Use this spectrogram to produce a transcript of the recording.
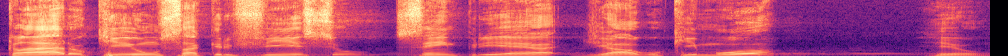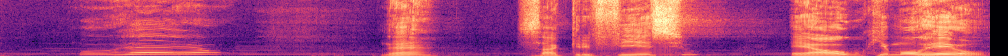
Claro que um sacrifício sempre é de algo que morreu. Morreu. Né? Sacrifício é algo que morreu.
